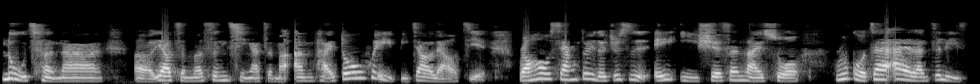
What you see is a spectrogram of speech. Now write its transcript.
路程啊，呃，要怎么申请啊，怎么安排，都会比较了解。然后，相对的，就是诶，以学生来说，如果在爱尔兰这里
